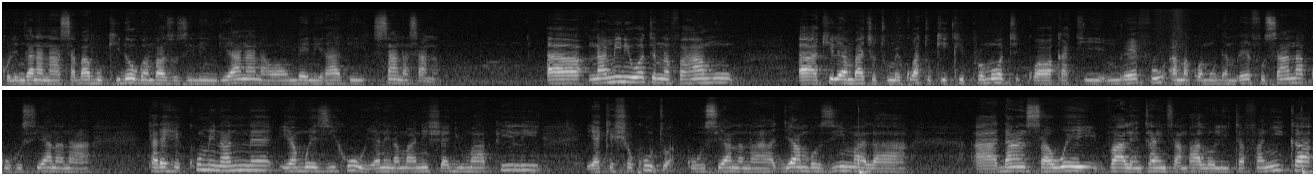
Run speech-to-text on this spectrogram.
kulingana na sababu kidogo ambazo ziliingiana, na waombeni radhi sana sana. Uh, naamini wote mnafahamu uh, kile ambacho tumekuwa tukikipromote kwa wakati mrefu ama kwa muda mrefu sana kuhusiana na tarehe kumi na nne ya mwezi huu, yani inamaanisha Jumapili ya kesho kutwa, kuhusiana na jambo zima la uh, Dance Away Valentines ambalo litafanyika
